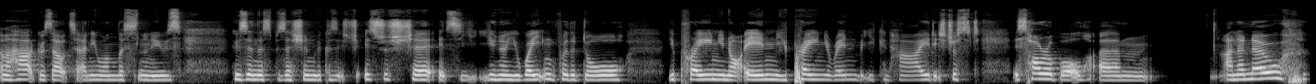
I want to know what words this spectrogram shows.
my heart goes out to anyone listening who's who's in this position because it's it's just shit. It's you know you're waiting for the door. You're praying you're not in. You're praying you're in, but you can hide. It's just it's horrible. Um, and I know.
